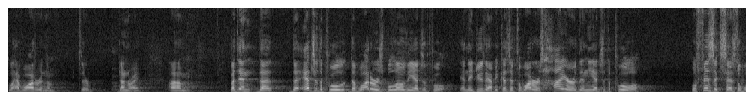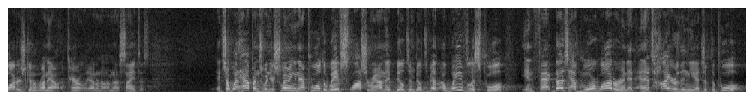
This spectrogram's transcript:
will have water in them if they're done right. Um, but then the, the edge of the pool, the water is below the edge of the pool. And they do that because if the water is higher than the edge of the pool, well, physics says the water's going to run out, apparently. I don't know, I'm not a scientist. And so, what happens when you're swimming in that pool, the waves slosh around, it builds and builds and builds. A waveless pool, in fact, does have more water in it, and it's higher than the edge of the pool.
